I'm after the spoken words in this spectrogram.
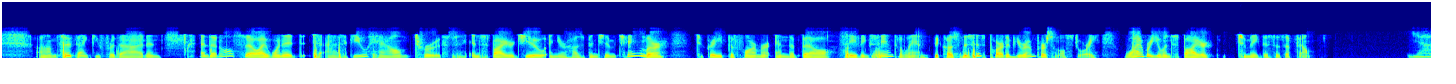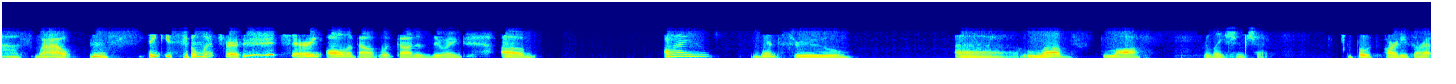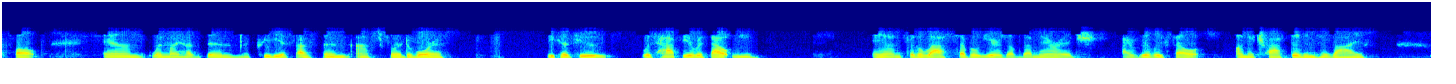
um, so thank you for that. And and then also, I wanted to ask you how truths inspired you and your husband Jim Chandler to create the farmer and the belle saving Santaland, because this is part of your own personal story. Why were you inspired to make this as a film? Yes. Wow. Thank you so much for sharing all about what God is doing. Um, I went through a love loss relationship. Both parties are at fault. And when my husband, my previous husband, asked for a divorce because he was happier without me, and for the last several years of the marriage, I really felt unattractive in his eyes.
